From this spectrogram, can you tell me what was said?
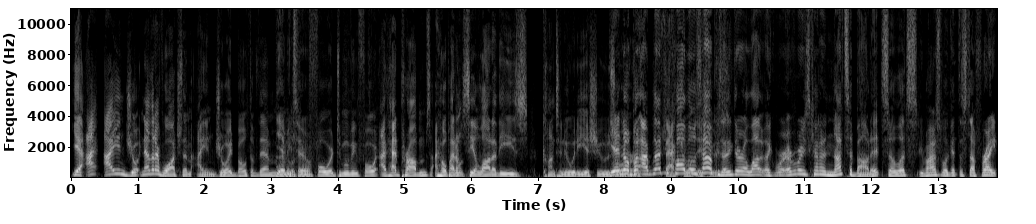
yeah, I, I enjoy. Now that I've watched them, I enjoyed both of them. Yeah, I'm me looking too. Forward to moving forward. I've had problems. I hope I don't see a lot of these continuity issues. yeah, no, but I'm glad you called those out because. I think there are a lot like where everybody's kind of nuts about it. So let's you might as well get the stuff right.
